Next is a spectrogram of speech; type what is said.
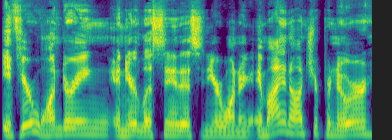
If you're wondering and you're listening to this and you're wondering, am I an entrepreneur?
